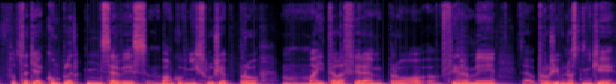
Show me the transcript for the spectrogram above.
v podstatě kompletní servis bankovních služeb pro majitele firm, pro firmy, pro živnostníky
